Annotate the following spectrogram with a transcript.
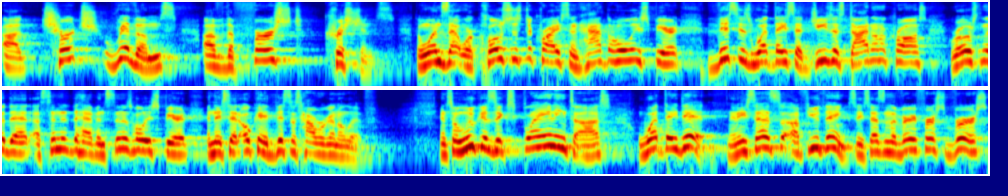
uh, church rhythms of the first Christians the ones that were closest to Christ and had the Holy Spirit, this is what they said. Jesus died on a cross, rose from the dead, ascended to heaven, sent his Holy Spirit, and they said, okay, this is how we're going to live. And so Luke is explaining to us what they did. And he says a few things. He says in the very first verse,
